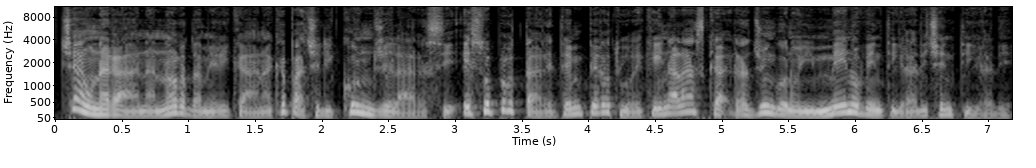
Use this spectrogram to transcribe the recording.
C'è una rana nordamericana capace di congelarsi e sopportare temperature che in Alaska raggiungono i meno 20 gradi centigradi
